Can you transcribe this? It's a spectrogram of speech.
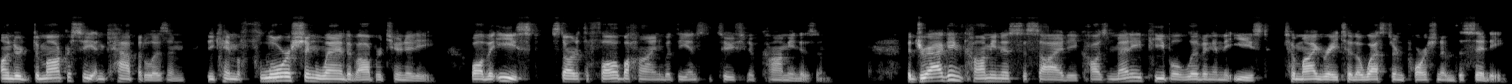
under democracy and capitalism, became a flourishing land of opportunity, while the East started to fall behind with the institution of communism. The dragging communist society caused many people living in the East to migrate to the western portion of the city,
